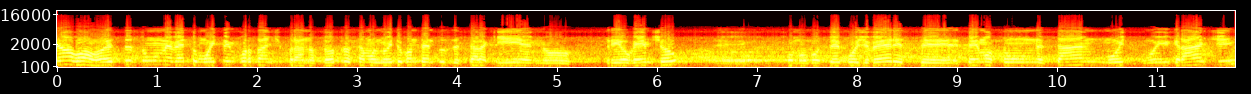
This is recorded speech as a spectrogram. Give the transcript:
não, bom, este é um evento muito importante para nós. Estamos muito contentos de estar aqui no Rio Game Show. Eh, como você pode ver, este, temos um stand muito, muito grande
